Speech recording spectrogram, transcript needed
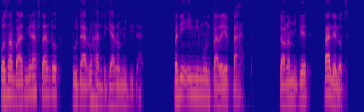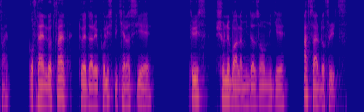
بازم باید می‌رفتند و رو در رو همدیگر رو می‌دیدند. ولی این میموند برای بعد. دانا میگه بله لطفا. گفتن لطفا تو اداره پلیس بیکلاسیه؟ کریس شونه بالا میندازه و میگه افسر دو فریتز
